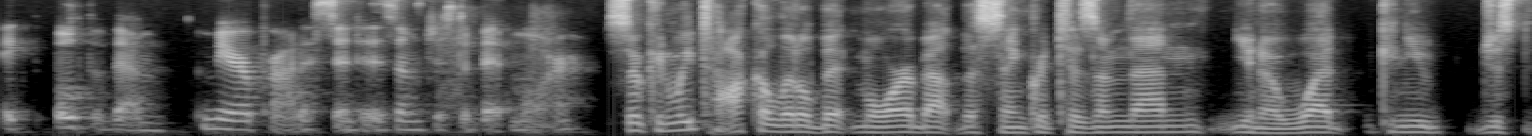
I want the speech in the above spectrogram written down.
make both of them mirror Protestantism just a bit more. So, can we talk a little bit more about the syncretism then? You know, what can you just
